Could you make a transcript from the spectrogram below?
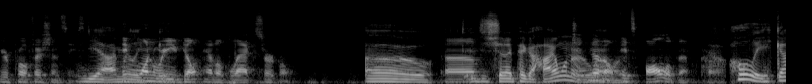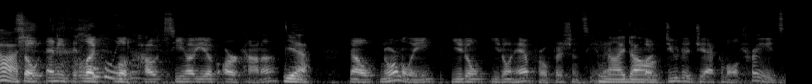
your proficiencies. Yeah, I'm Pick really one where you don't have a black circle. Oh, d- should I pick a high one or a No, low no, one? it's all of them, Carl. Holy gosh. So anything like look how see how you have Arcana. yeah. Now, normally you don't you don't have proficiency in that. No, I don't. But due to Jack of all trades,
